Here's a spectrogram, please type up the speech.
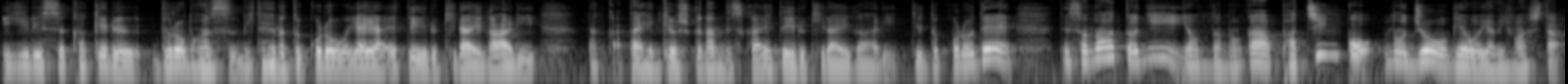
イギリスかけるブロマンスみたいなところをやや得ている嫌いがあり、なんか大変恐縮なんですが、得ている嫌いがありっていうところで、で、その後に読んだのが、パチンコの上下を読みました。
